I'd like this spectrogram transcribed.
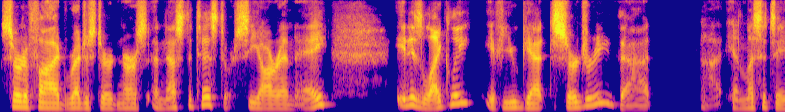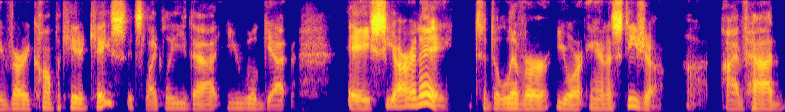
Certified registered nurse anesthetist or CRNA. It is likely if you get surgery that, uh, unless it's a very complicated case, it's likely that you will get a CRNA to deliver your anesthesia. Uh, I've had,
